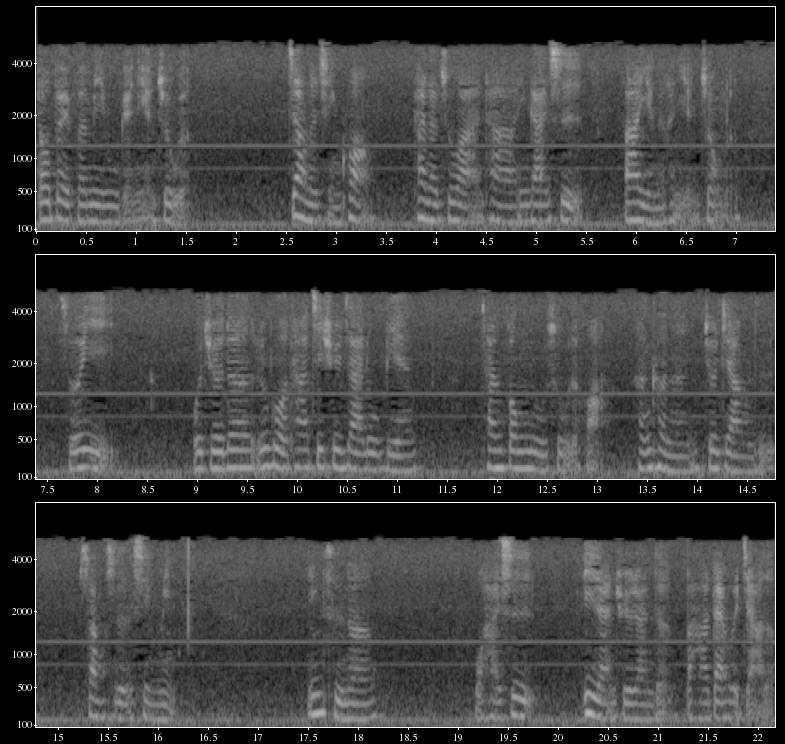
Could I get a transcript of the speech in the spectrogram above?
都被分泌物给粘住了。这样的情况看得出来它应该是发炎的很严重了，所以我觉得如果它继续在路边餐风露宿的话，很可能就这样子丧失了性命。因此呢，我还是毅然决然的把它带回家了。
